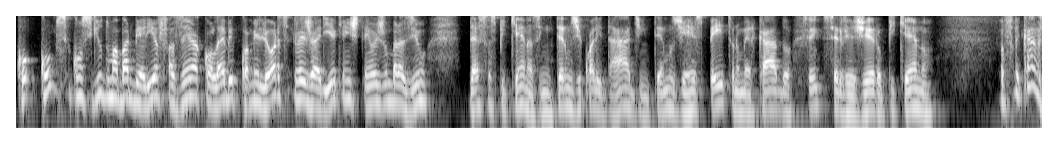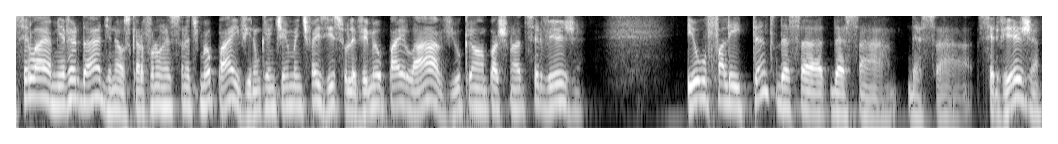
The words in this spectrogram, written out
Como você conseguiu de uma barbearia fazer a collab com a melhor cervejaria que a gente tem hoje no Brasil, dessas pequenas, em termos de qualidade, em termos de respeito no mercado Sim. cervejeiro pequeno? Eu falei, cara, sei lá, é a minha verdade, né? Os caras foram no restaurante do meu pai, viram que a gente realmente faz isso. Eu levei meu pai lá, viu que é um apaixonado de cerveja. Eu falei tanto dessa, dessa, dessa cerveja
